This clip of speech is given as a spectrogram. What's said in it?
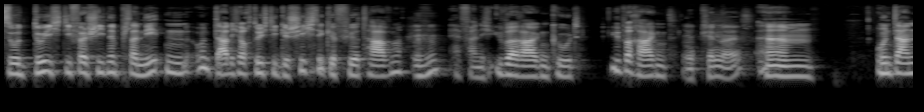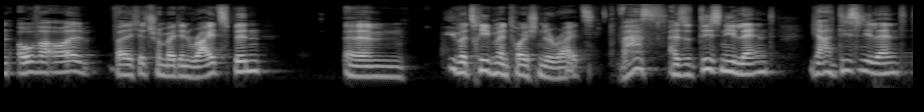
so durch die verschiedenen Planeten und dadurch auch durch die Geschichte geführt haben, äh, fand ich überragend gut. Überragend. Okay, nice. Ähm, und dann overall, weil ich jetzt schon bei den Rides bin, ähm, übertrieben enttäuschende Rides. Was? Also Disneyland, ja, Disneyland,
